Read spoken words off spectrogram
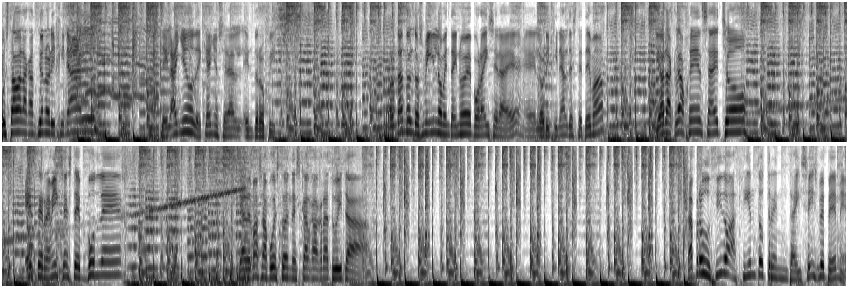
Gustaba la canción original del año. ¿De qué año será el, Drop It? Rondando el 2099 por ahí será, ¿eh? El original de este tema. Y ahora Cloudheads ha hecho este remix, este bootleg. Y además ha puesto en descarga gratuita. Está producido a 136 BPM.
